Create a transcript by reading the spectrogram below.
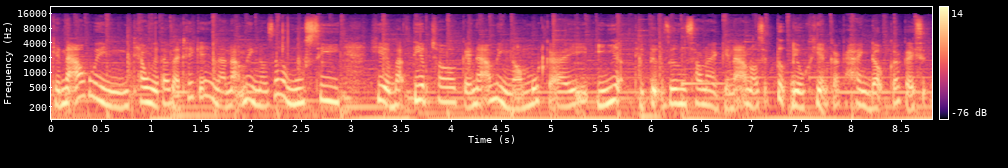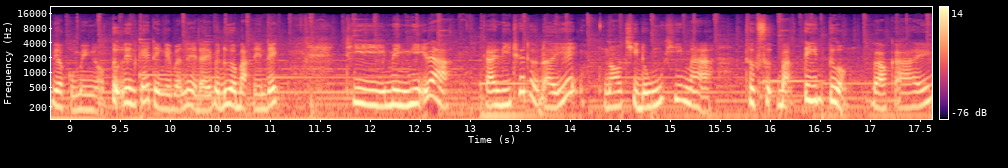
cái não của mình theo người ta giải thích ấy là não mình nó rất là ngu si. Khi mà bạn tiêm cho cái não mình nó một cái ý niệm thì tự dưng sau này cái não nó sẽ tự điều khiển các cái hành động các cái sự việc của mình nó tự liên kết đến cái vấn đề đấy và đưa bạn đến đích. Thì mình nghĩ là cái lý thuyết ở đấy ấy, nó chỉ đúng khi mà thực sự bạn tin tưởng vào cái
